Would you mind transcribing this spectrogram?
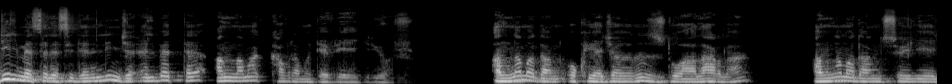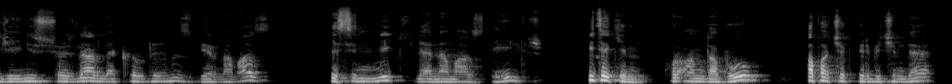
Dil meselesi denilince elbette anlamak kavramı devreye giriyor. Anlamadan okuyacağınız dualarla, anlamadan söyleyeceğiniz sözlerle kıldığınız bir namaz kesinlikle namaz değildir. Nitekim Kur'an'da bu apaçık bir biçimde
